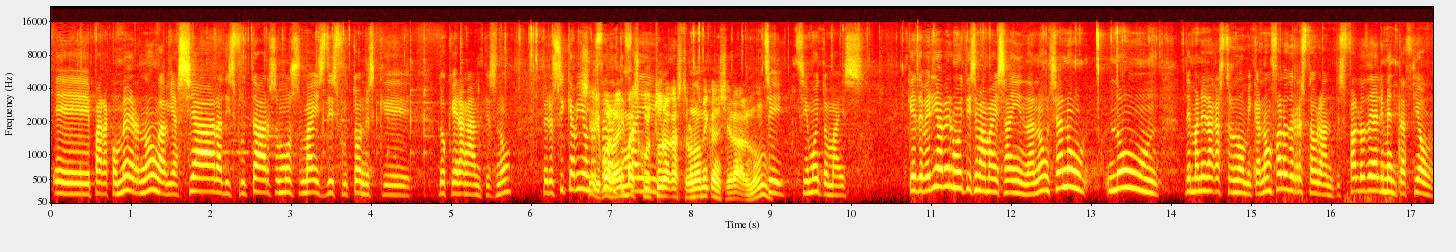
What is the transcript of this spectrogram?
eh, para comer, non? A viaxar, a disfrutar, somos máis disfrutones que do que eran antes, non? pero sí que había un sí, restaurante bueno, hai máis fai... cultura gastronómica en xeral, non? Sí, sí, moito máis. Que debería haber moitísima máis aínda, non? Xa non, non de maneira gastronómica, non falo de restaurantes, falo de alimentación,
